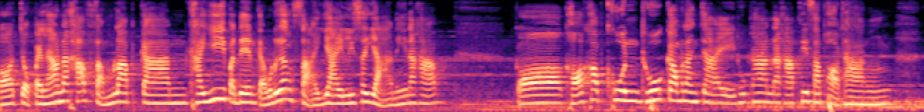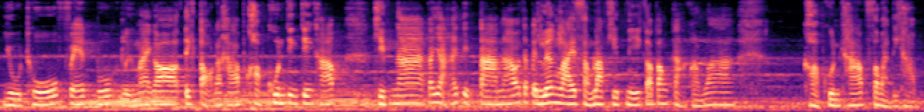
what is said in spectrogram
ก็จบไปแล้วนะครับสำหรับการขยี้ประเด็นกับเรื่องสายใยลิษยานี้นะครับ ก็ขอขอบคุณทุกกำลังใจทุกท่านนะครับที่ซัพพอร์ตทาง YouTube Facebook หรือไม่ก็ TikTok นะครับ ขอบคุณจริง ๆ ครับ คลิปหน้าก็อยากให้ติดตามนะครับว่าจะเป็นเรื่องไรสำหรับคลิปนี้ก็ต้องกล่าวคำว่า ขอบคุณครับ สวัสดีครับ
